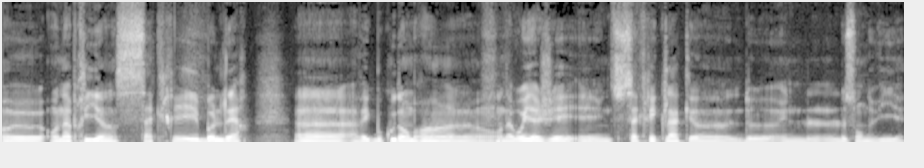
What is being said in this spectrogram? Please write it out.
Euh, on a pris un sacré bol d'air euh, avec beaucoup d'embrun. Euh, on a voyagé et une sacrée claque de une leçon de vie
